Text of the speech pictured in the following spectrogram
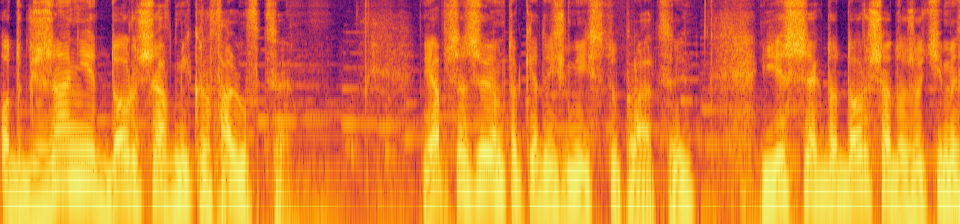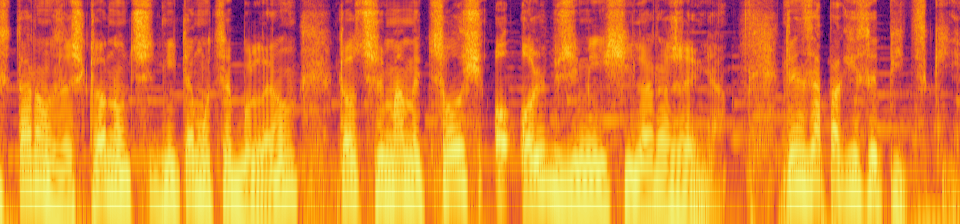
Odgrzanie dorsza w mikrofalówce. Ja przeżyłem to kiedyś w miejscu pracy. I jeszcze jak do dorsza dorzucimy starą, zeszkloną trzy dni temu cebulę, to otrzymamy coś o olbrzymiej sile rażenia. Ten zapach jest epicki.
